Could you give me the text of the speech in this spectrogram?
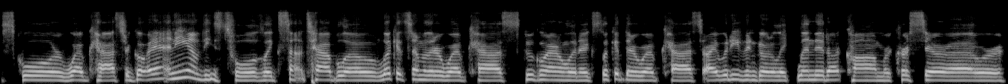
school or webcast or go to any of these tools like Tableau, look at some of their webcasts, Google Analytics, look at their webcasts. I would even go to like lynda.com or Coursera or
